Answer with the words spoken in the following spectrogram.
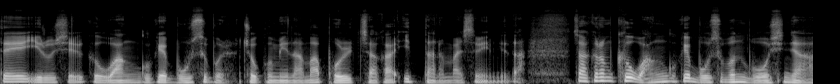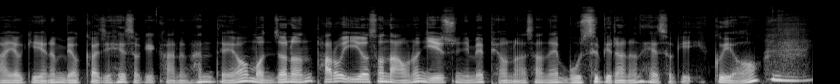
때에 이루실 그 왕국의 모습을 조금이나마 볼 자가 있다는 말씀입니다. 자, 그럼 그 왕국의 모습은 무엇이냐? 여기에는 몇 가지 해석이 가능한데요. 먼저는 바로 이어서 나오는 예수님의 변화산의 모습이라는 해석이 있고요. 음.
